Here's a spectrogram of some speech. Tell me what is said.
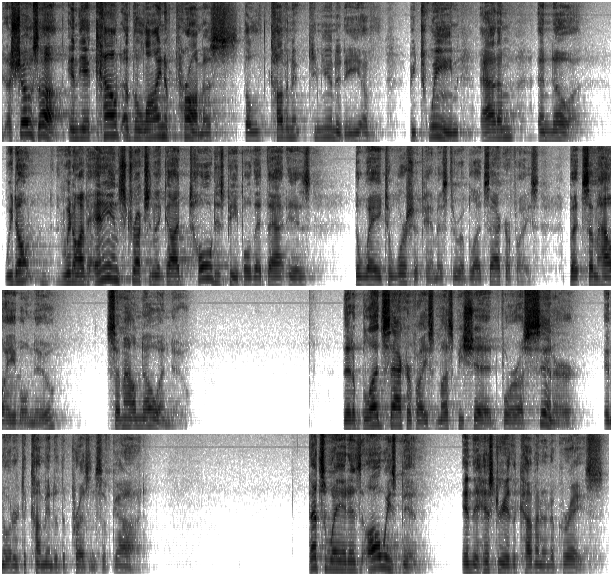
shows up in the account of the line of promise, the covenant community of between Adam and Noah. We don't, we don't have any instruction that God told his people that that is the way to worship him is through a blood sacrifice. But somehow Abel knew, somehow Noah knew that a blood sacrifice must be shed for a sinner in order to come into the presence of God. That's the way it has always been in the history of the covenant of grace.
